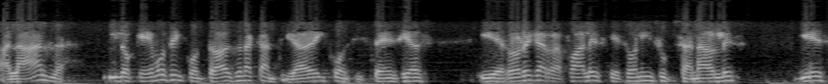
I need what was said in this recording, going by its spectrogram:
a la ANLA. Y lo que hemos encontrado es una cantidad de inconsistencias y errores garrafales que son insubsanables y es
